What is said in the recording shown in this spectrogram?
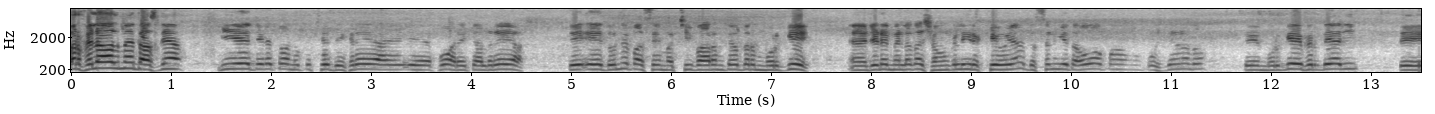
ਪਰ ਫਿਲਹਾਲ ਮੈਂ ਦੱਸ ਦਿਆਂ ਵੀ ਇਹ ਜਿਹੜੇ ਤੁਹਾਨੂੰ ਪਿੱਛੇ ਦਿਖ ਰਹੇ ਆ, ਇਹ ਫੁਹਾਰੇ ਚੱਲ ਰਹੇ ਆ ਤੇ ਇਹ ਦੋਨੇ ਪਾਸੇ ਮੱਛੀ ਫਾਰਮ ਤੇ ਉਧਰ ਮੁਰਗੇ ਜਿਹੜੇ ਮੈਨੂੰ ਲੱਗਦਾ ਸ਼ੌਂਕ ਲਈ ਰੱਖੇ ਹੋਏ ਆ, ਦੱਸਣਗੇ ਤਾਂ ਉਹ ਆਪਾਂ ਪੁੱਛਦੇ ਆ ਉਹਨਾਂ ਤੋਂ। ਤੇ ਮੁਰਗੇ ਫਿਰਦੇ ਆ ਜੀ ਤੇ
